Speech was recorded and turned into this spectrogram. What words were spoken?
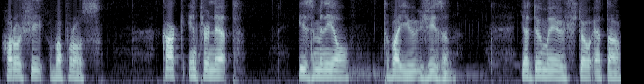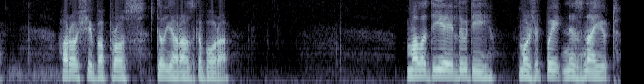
хороший вопрос. Как интернет изменил твою жизнь? Я думаю, что это хороший вопрос для разговора. Молодые люди, может быть, не знают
